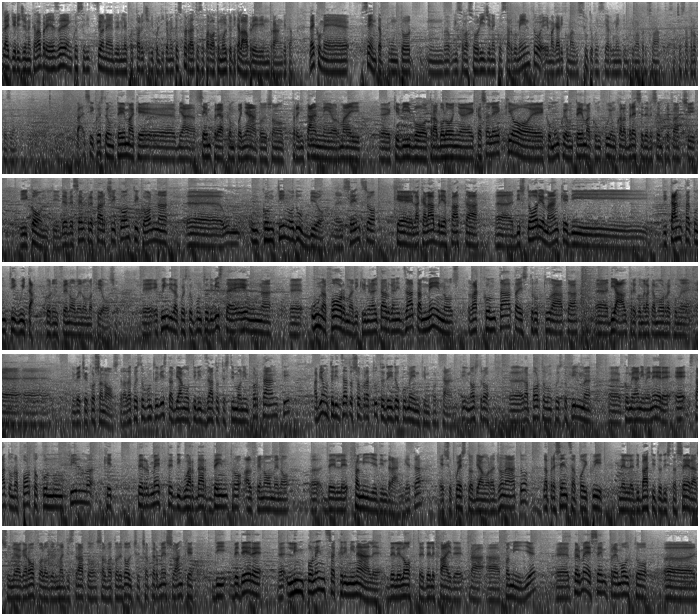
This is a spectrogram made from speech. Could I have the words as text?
Lei è di origine calabrese in questa edizione 2014 di Politicamente Scorretto si è parlato molto di Calabria e di Ndrangheta. Lei come sente appunto, mh, visto la sua origine, questo argomento e magari come ha vissuto questi argomenti in prima persona, se c'è stata l'occasione? Beh, sì, questo è un tema che eh, mi ha sempre accompagnato, sono 30 anni ormai eh, che vivo tra Bologna e Casalecchio e comunque è un tema con cui un calabrese deve sempre farci i conti, deve sempre farci i conti con eh, un, un, continuo dubbio, nel senso che la Calabria è fatta eh, di storie ma anche di, di tanta contiguità con il fenomeno mafioso. E quindi da questo punto di vista è una eh, una forma di criminalità organizzata meno raccontata e strutturata eh, di altre come la Camorra e come eh, eh, invece Cosa Nostra. Da questo punto di vista abbiamo utilizzato testimoni importanti, abbiamo utilizzato soprattutto dei documenti importanti. Il nostro eh, rapporto con questo film eh, come Anime Nere è stato un rapporto con un film che permette di guardare dentro al fenomeno eh, delle famiglie di Ndrangheta e su questo abbiamo ragionato. La presenza poi qui nel dibattito di stasera sulle Garofalo del magistrato Salvatore Dolce ci ha permesso anche di vedere eh, l'imponenza criminale delle lotte, delle faide tra uh, famiglie. Eh, per me è sempre molto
